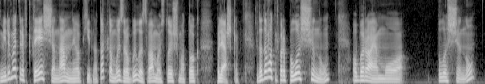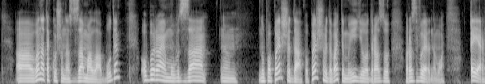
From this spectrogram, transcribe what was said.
мм те, що нам необхідно. Тобто ми зробили з вами ось той шматок пляшки. Додамо тепер площину. Обираємо площину. Вона також у нас замала буде. Обираємо за. ем, Ну, по-перше, да, по-перше, давайте ми її одразу розвернемо. R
